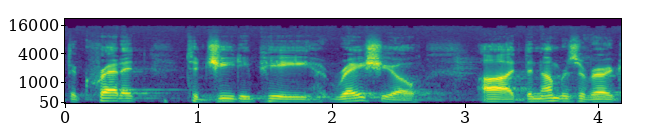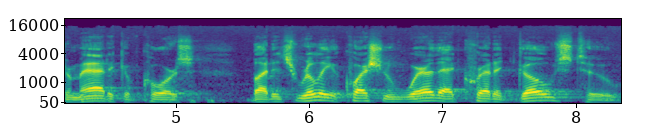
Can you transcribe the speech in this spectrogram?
the credit to GDP ratio. Uh, The numbers are very dramatic, of course, but it's really a question of where that credit goes to,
